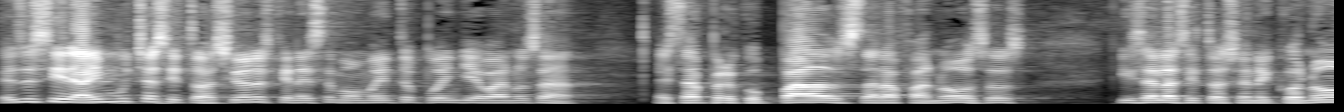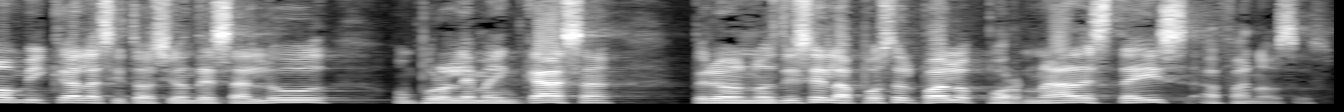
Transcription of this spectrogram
Es decir, hay muchas situaciones que en este momento pueden llevarnos a estar preocupados, estar afanosos. Quizá la situación económica, la situación de salud, un problema en casa. Pero nos dice el apóstol Pablo, por nada estéis afanosos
